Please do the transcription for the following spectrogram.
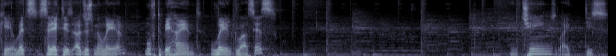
okay let's select this adjustment layer. Move to behind layer glasses. And change like this.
